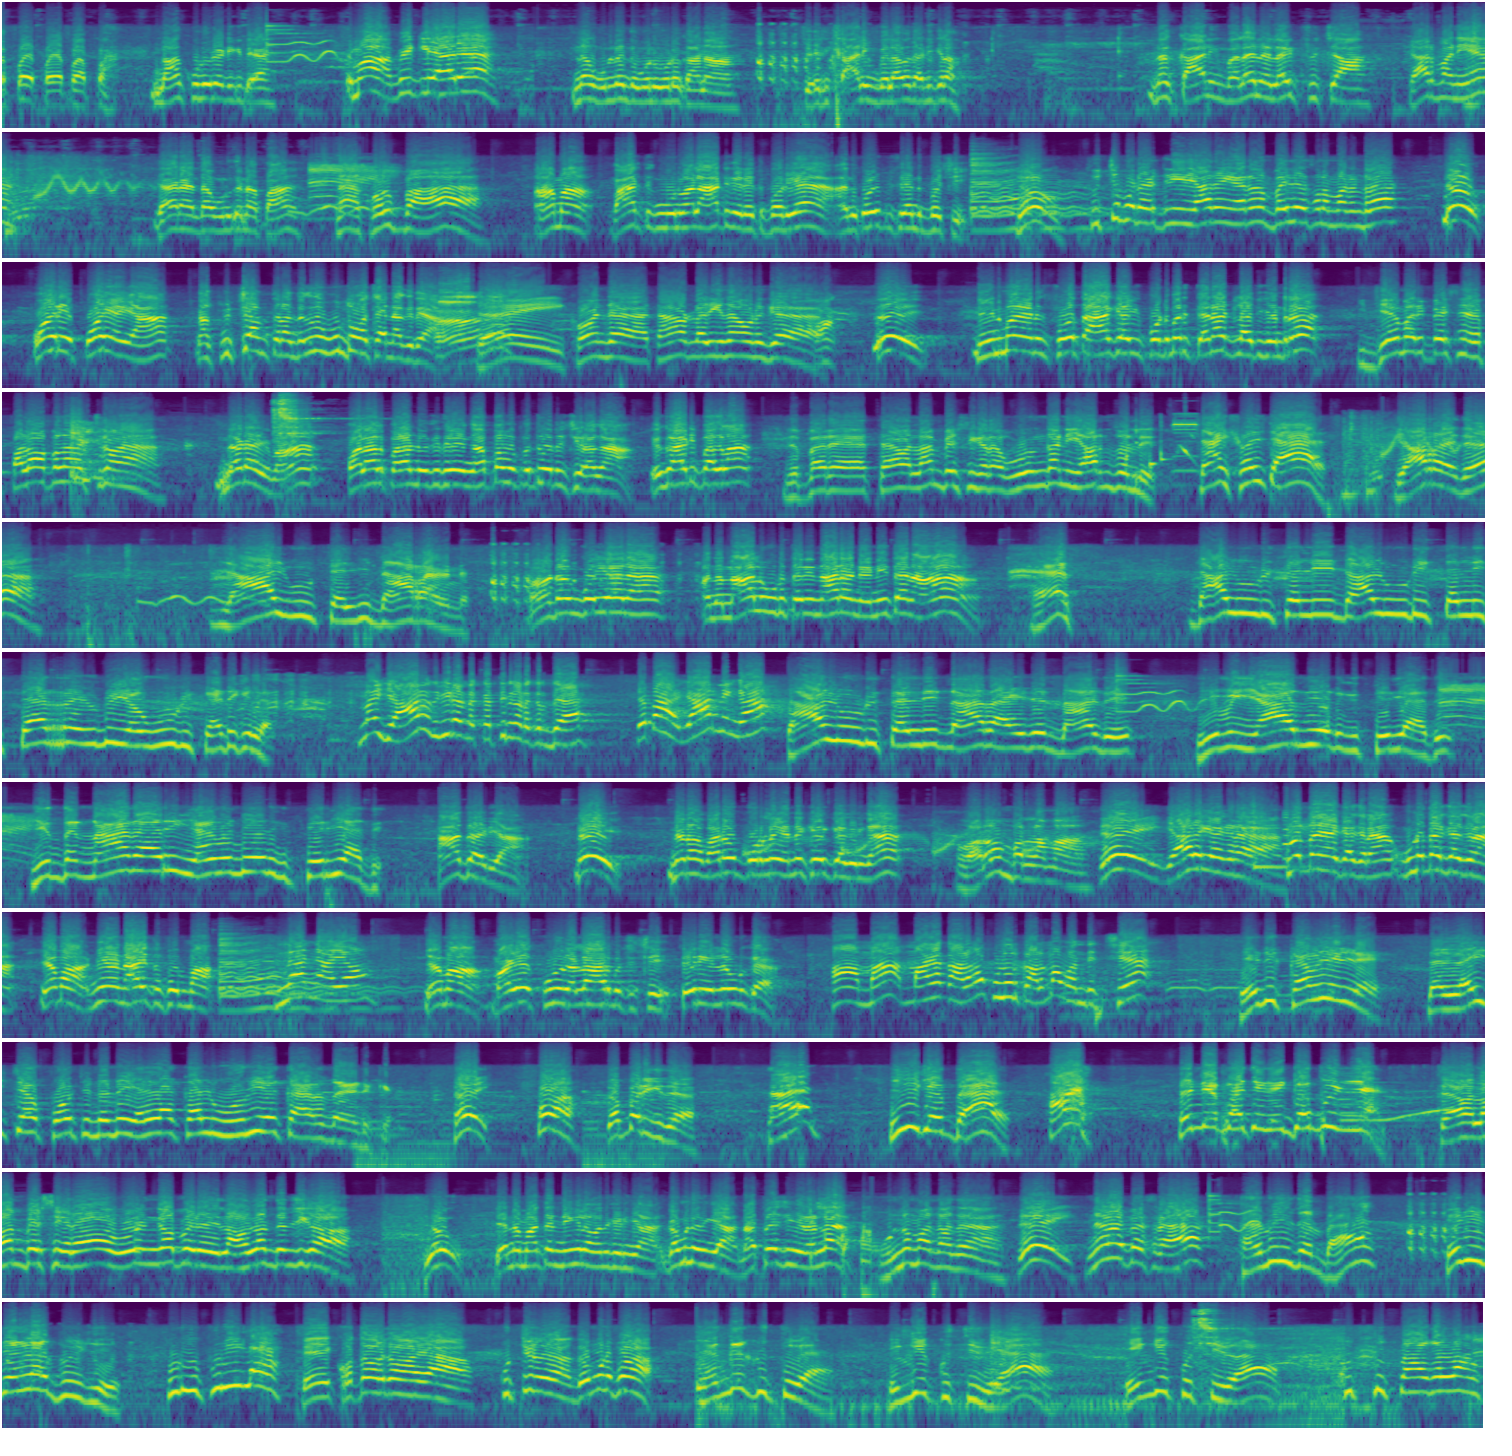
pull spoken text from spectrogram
எப்பா எப்பா எப்பா எப்பா. நான் குளிர் அடிக்குதே அம்மா வீட்ல யாரு? என்ன உள்ள இந்த ஒண்ணு கூட காணா. சரி காலிங் பெல்லாவது அடிக்கலாம். என்ன காலிங் பெல்லா இல்ல லைட் சுவிட்சா யார் பண்ணி யாரா இருந்தா உனக்கு என்னப்பா நான் கொழுப்பா? ஆமா வாரத்துக்கு மூணு வேளை ஆட்டுக்கறி எடுத்து போறியா அந்த கொழுப்பு சேர்ந்து போச்சு. யோ சுவிட்ச் போட எடுத்து யாரும் யாரும் பயில சொல்ல மாட்டேன்ற? யோ போறே போயா நான் சுவிட்ச் அமுத்தல அந்த ஊந்து வச்சா எனக்குது டேய் குழந்தை தனாவட்டில் அதிகம் தான் உனக்கு. ஏய் நீ இனிமே எனக்கு சோத்த ஆக்கி ஆக்கி போட்ட மாதிரி தெனாட்டில் அதிகன்ற இதே மாதிரி பேசின பலா பழம் வச்சிருவேன். என்னடா இவன்? பலால் பலால் வைக்கிறது எங்க அப்பா அம்மா பத்து வர வச்சுக்கிறாங்க எங்க ஆடி பார்க்கலாம்? இது பாரு தேவையில்லாம் பேசிக்கிற ஒழுங்கா நீ யாருன்னு சொல்லு. நான் சொல்லிட்டேன். யாரா இது? நாள் ஊட்டலி நாராயணன். அடம் கொய்யால அந்த நாலு விடு தண்ணி நாராயண நீ தானா நாலு ஊடு தள்ளி நாலு ஊடு தள்ளி தேர்ற இன்னும் என் ஊடு கிடைக்கல. நான் யார் அது வீடு அந்த கத்தி நடக்கிறது எப்பா யார் நீங்க? நாலு ஊடு தள்ளி நாராயணன் நாடு. இவன் யாருன்னு எனக்கு தெரியாது. இந்த நாடாரு எவனே எனக்கு தெரியாது. ஆதாரியா டேய் என்னடா வர பொருளை என்ன கேட்க கேக்குறீங்க? வரவும் பண்ணலாமா டேய் யார கேக்குற? உன்னதான் கேக்குறேன்? உன்னதான் கேக்குறேன். ஏமா நீ நாயத்தை சொல்லுமா? என்ன நியாயம்? ஏமா மழை குளிர் எல்லாம் ஆரம்பிச்சிச்சு. தெரியல உனக்கு? ஆமா மழை காலமா குளிர் காலமா வந்துச்சு. எனக்கு கவலை இல்லை. நான் லைட்டா போட்டுனேன்னு எல்லா காலும் ஒரே காலம் தான் எனக்கு டேய் போ. கப் அடிக்குது. நீ கேப்ப? என்ன பார்த்து கப்பு இல்லை. தேவையில்லாம் பேசுகிற. ஒழுங்கா போயிடு. இல்ல அவ்வளவு தெரிஞ்சுக்கோ. யோ என்ன மாத்த நீங்களே வந்துக்கிறீங்க? கவனிங்க நான் பேசுகிறேன்ல உன்னமா தான். டேய் என்ன பேசுற? தமிழ் தம்பா எனக்கு நல்லா போயிடுது உனக்கு புரியல. டேய் கொத்த வரக்கவாயா குத்திடுவேன் கம்முனு போ எங்க குத்துவ? எங்க குத்துவியா? எங்க குத்துவ? குத்து பார்க்கலாம்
